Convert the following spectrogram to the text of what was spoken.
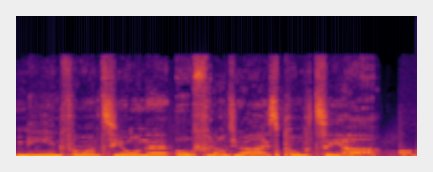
Mehr Informationen auf radioeis.ch.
